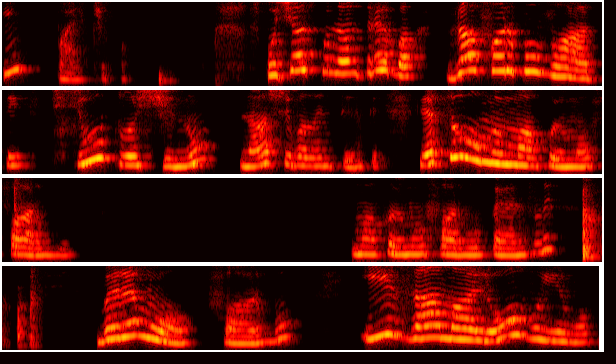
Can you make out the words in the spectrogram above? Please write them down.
і пальчиком. Спочатку нам треба зафарбувати всю площину нашої Валентинки. Для цього ми макуємо фарбу. Макуємо фарбу пензлик, беремо фарбу і замальовуємо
